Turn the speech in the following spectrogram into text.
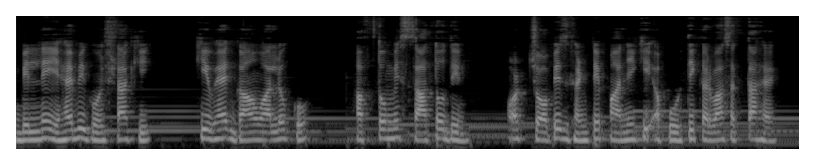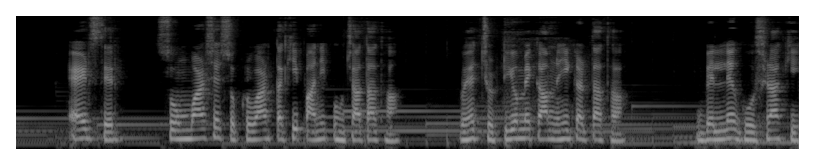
बिल ने यह भी घोषणा की कि वह गाँव वालों को हफ्तों में सातों दिन और 24 घंटे पानी की आपूर्ति करवा सकता है। एड सिर्फ़ सोमवार से शुक्रवार तक ही पानी पहुंचाता था। वह छुट्टियों में काम नहीं करता था। बिल ने घोषणा की,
